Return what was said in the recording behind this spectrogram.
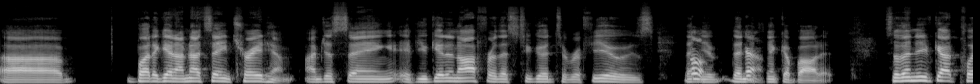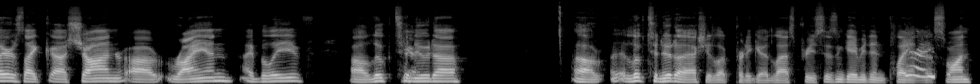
Uh, but again, I'm not saying trade him. I'm just saying if you get an offer that's too good to refuse, then Oh, you then yeah. you think about it. So then you've got players like uh, Sean uh, Rhyan, I believe, uh, Luke Yeah. Tenuta. Uh, Luke Tenuta actually looked pretty good last preseason game. He didn't play Yeah, in this one.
